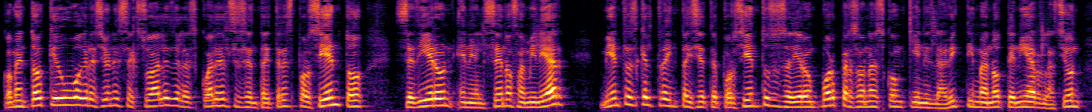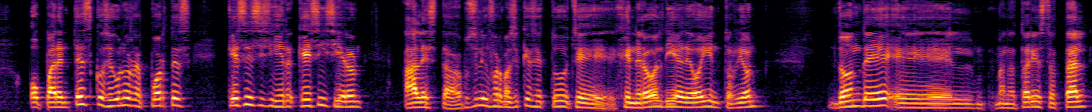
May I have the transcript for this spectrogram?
Comentó que hubo agresiones sexuales de las cuales el 63% se dieron en el seno familiar, mientras que el 37% sucedieron por personas con quienes la víctima no tenía relación o parentesco, según los reportes que se hicieron, al Estado. Pues la información que se, se, generó el día de hoy en Torreón, donde eh, el mandatario estatal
